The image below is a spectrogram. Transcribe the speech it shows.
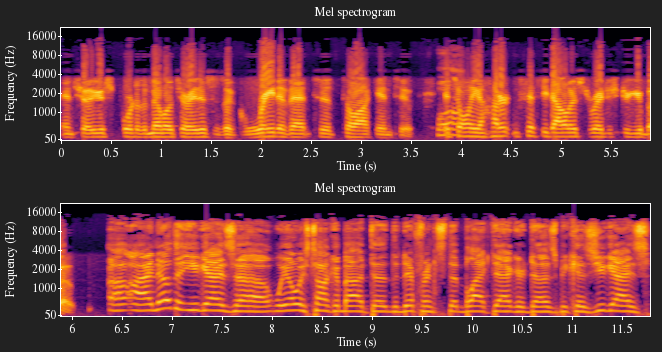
and show your support of the military, this is a great event to, to lock into. Well- it's only $150 to register your boat. Uh, I know that you guys. Uh, we always talk about the, the difference that Black Dagger does because you guys.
